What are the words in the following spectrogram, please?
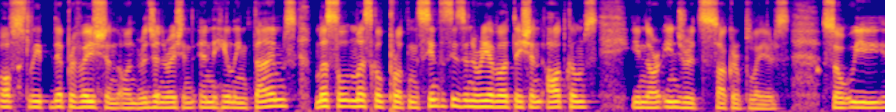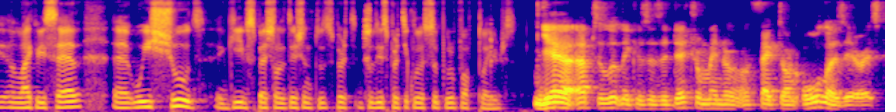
of sleep deprivation on regeneration and healing times, muscle muscle protein synthesis, and rehabilitation outcomes? In our injured soccer players. So we, like we said, uh, we should give special attention to this, to this particular subgroup of players. Yeah, absolutely, because there's a detrimental effect on all those areas.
